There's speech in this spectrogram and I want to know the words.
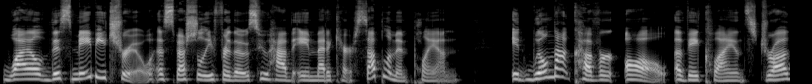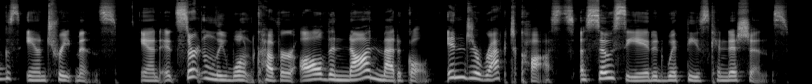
While this may be true, especially for those who have a Medicare supplement plan, it will not cover all of a client's drugs and treatments, and it certainly won't cover all the non medical, indirect costs associated with these conditions.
